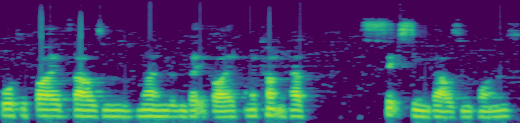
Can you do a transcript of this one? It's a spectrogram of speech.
45,935 and I currently have 16,000 coins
